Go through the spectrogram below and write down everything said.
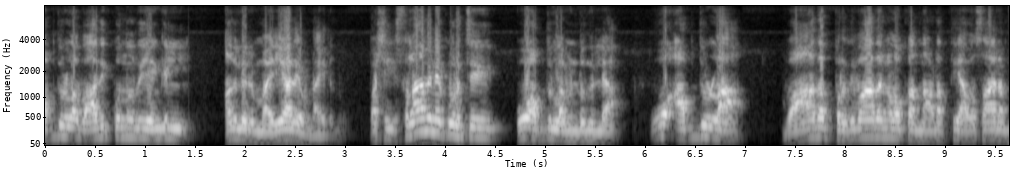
അബ്ദുള്ള വാദിക്കുന്നത് എങ്കിൽ അതിലൊരു മര്യാദ ഉണ്ടായിരുന്നു പക്ഷെ ഇസ്ലാമിനെ കുറിച്ച് ഓ അബ്ദുള്ള മിണ്ടുന്നില്ല. ഓ അബ്ദുള്ള വാദപ്രതിവാദങ്ങളൊക്കെ നടത്തി അവസാനം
